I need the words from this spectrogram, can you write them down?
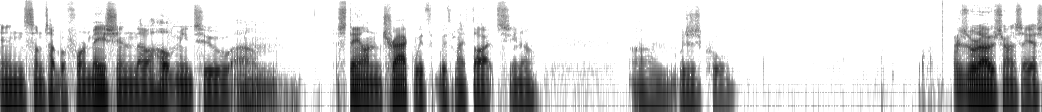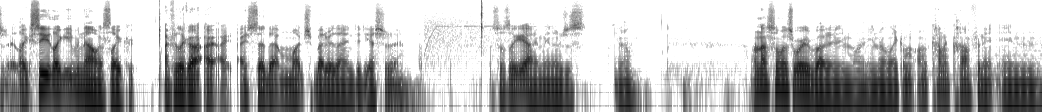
in some type of formation that'll help me to um stay on track with with my thoughts, you know. Um which is cool. This is what I was trying to say yesterday. Like see like even now it's like I feel like I I, I said that much better than I did yesterday. So it's like, yeah, I mean, I'm just, you know, I'm not so much worried about it anymore. You know, like I'm, I'm kind of confident in,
